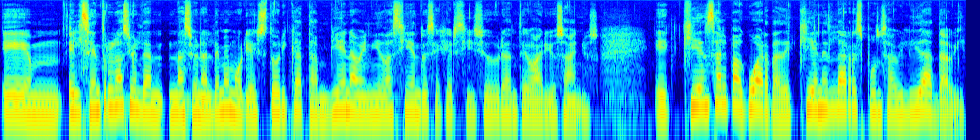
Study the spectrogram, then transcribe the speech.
Em, el Centro Nacional, de Memoria Histórica también ha venido haciendo ese ejercicio durante varios años. Eh, ¿Quién salvaguarda? ¿De quién es la responsabilidad, David?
